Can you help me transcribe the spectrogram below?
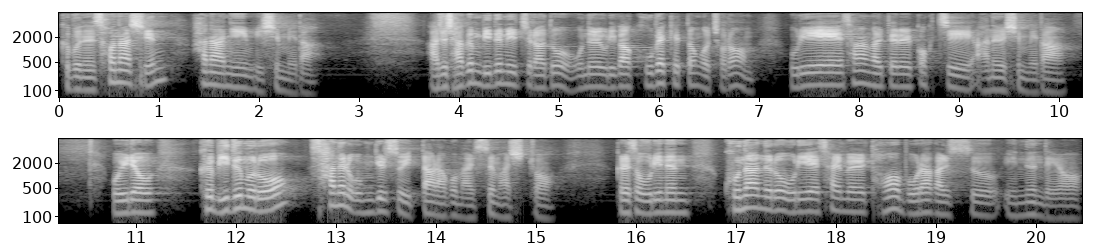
그분은 선하신 하나님이십니다. 아주 작은 믿음일지라도 오늘 우리가 고백했던 것처럼 우리의 상한 갈대를 꺾지 않으십니다. 오히려 그 믿음으로 산을 옮길 수 있다라고 말씀하시죠. 그래서 우리는 고난으로 우리의 삶을 더 몰아갈 수 있는데요.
